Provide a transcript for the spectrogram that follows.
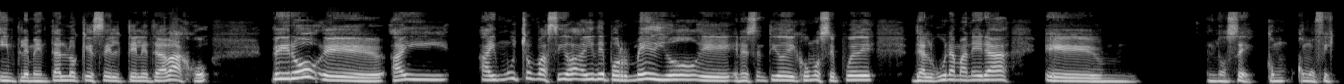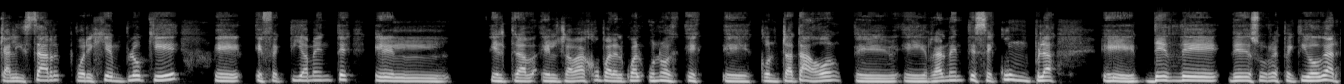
implementar lo que es el teletrabajo, pero eh, hay, hay muchos vacíos ahí de por medio eh, en el sentido de cómo se puede de alguna manera, eh, no sé, como, fiscalizar, por ejemplo, que efectivamente el, el, el, trabajo para el cual uno es contratado realmente se cumpla eh, desde, su respectivo hogar,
